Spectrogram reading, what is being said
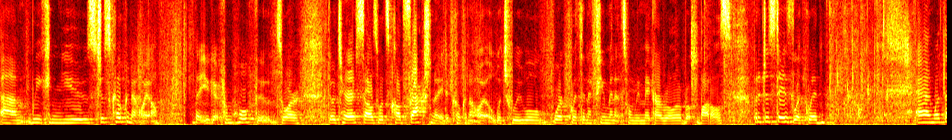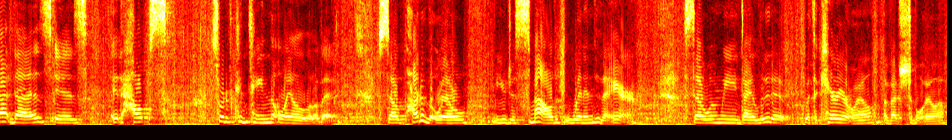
um, we can use just coconut oil that you get from Whole Foods, or doTERRA sells what's called fractionated coconut oil, which we will work with in a few minutes when we make our roller bottles. But it just stays liquid. And what that does is it helps sort of contain the oil a little bit. So part of the oil you just smelled went into the air. So when we dilute it with a carrier oil, a vegetable oil,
